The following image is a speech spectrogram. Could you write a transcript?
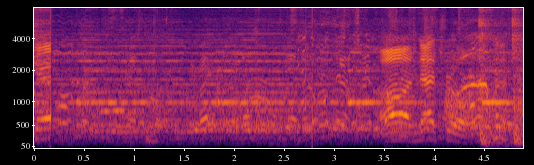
care? Ah, uh, natural.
